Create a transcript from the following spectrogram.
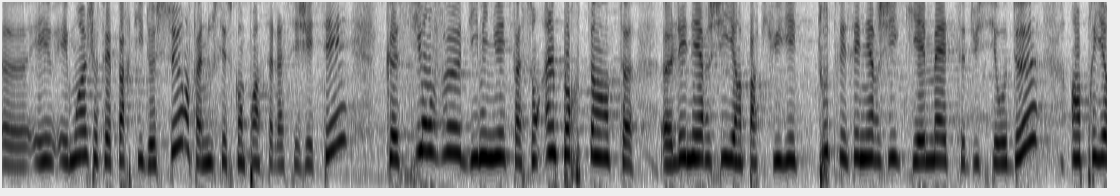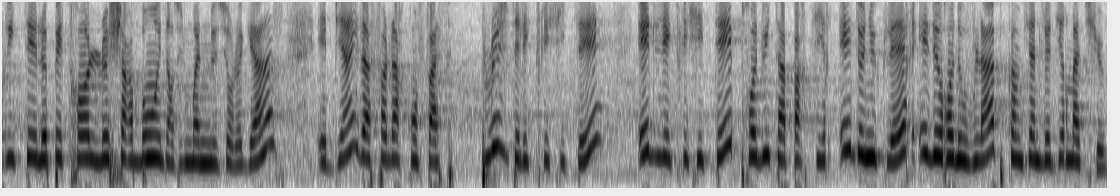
Euh, et, moi, je fais partie de ceux, enfin nous, c'est ce qu'on pense à la CGT, que si on veut diminuer de façon importante euh, l'énergie, en particulier toutes les énergies qui émettent du CO2, en priorité le pétrole, le charbon et dans une moindre mesure le gaz, eh bien, il va falloir qu'on fasse plus d'électricité et de l'électricité produite à partir et de nucléaire et de renouvelables, comme vient de le dire Mathieu.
